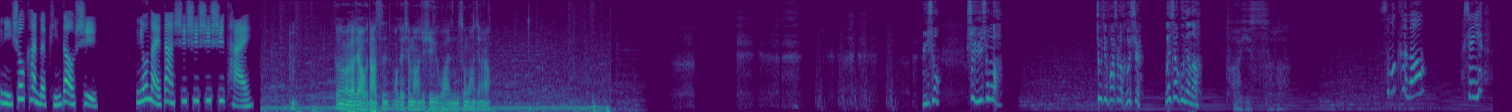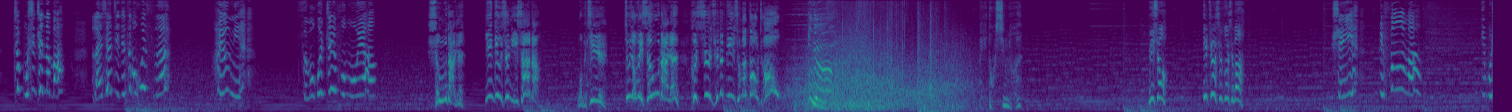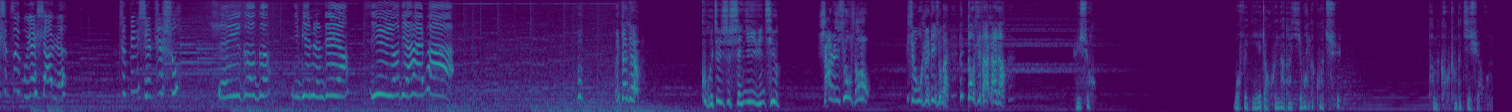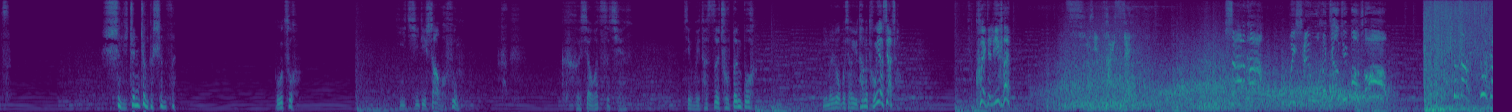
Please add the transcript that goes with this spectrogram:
你收看的频道是牛奶大师师师师台。各位朋友，大家好，我是大师。OK，先马上继续玩《孙悟空想》要。云兄，是云兄吗？究竟发生了何事？兰香姑娘呢？她已死了。怎么可能？神医，这不是真的吧？兰香姐姐怎么会死？还有你，怎么会这副模样？神巫大人，一定是你杀的！我们今日就要为神巫大人和逝去的弟兄们报仇！北斗星轮，云兄，你这是做什么？神医，你疯了不是最不愿杀人？这冰雪之书，神医哥哥，你变成这样，西域有点害怕。将军，果真是神医云清，杀人凶手，神武和弟兄们都是他杀的。云兄，莫非你已找回那段遗忘的过去？他们口中的积雪皇子，是你真正的身份？不错，以其弟杀我父母，可笑我此前竟为他四处奔波。你们若不想与他们同样下场，就快点离开！欺人太甚！杀了他，为神武和将军报仇！等等，住手！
